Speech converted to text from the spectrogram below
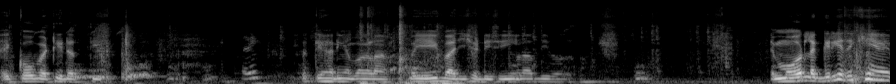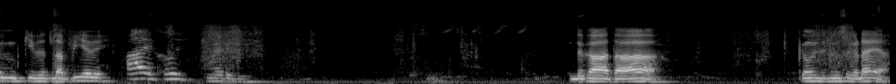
ਇੱਕ ਉਹ ਬੈਠੀ ਰੱਤੀ। ਰੱਤੀ ਹਰੀਆਂ ਬਗਲਾਂ। ਬਈ ਇਹ ਵੀ ਬਾਜੀ ਛੱਡੀ ਸੀ। ਗੁਲਾਬੀ ਬਗਲ ਇਹ ਮੋਰ ਲੱਗ ਰਹੀ ਹੈ ਦੇਖੀ ਕੀ ਲੱਭੀ ਜਾਵੇ ਮਿਟ ਗਈ। ਦਿਖਾਤਾ ਕਿਉਂ ਜਲੂਸ ਕਢਾਇਆ?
